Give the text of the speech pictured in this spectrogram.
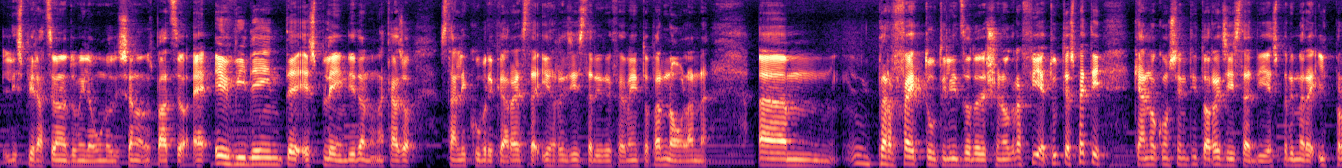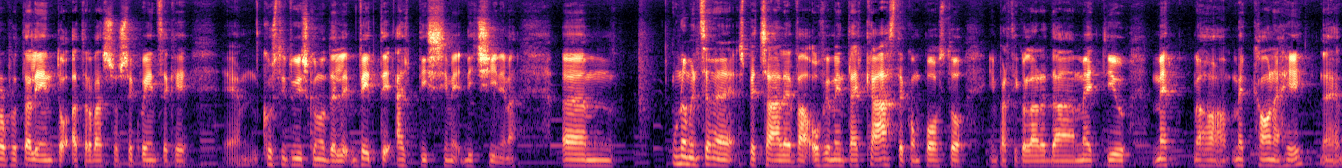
l'ispirazione al 2001 di Seno dello Spazio è evidente e splendida, non a caso Stanley Kubrick resta il regista di riferimento per Nolan, um, perfetto utilizzo delle scenografie, tutti aspetti che hanno consentito al regista di esprimere il proprio talento attraverso sequenze che um, costituiscono delle vette altissime di cinema. Um, una menzione speciale va ovviamente al cast, composto in particolare da Matthew Mac, oh, McConaughey, eh,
